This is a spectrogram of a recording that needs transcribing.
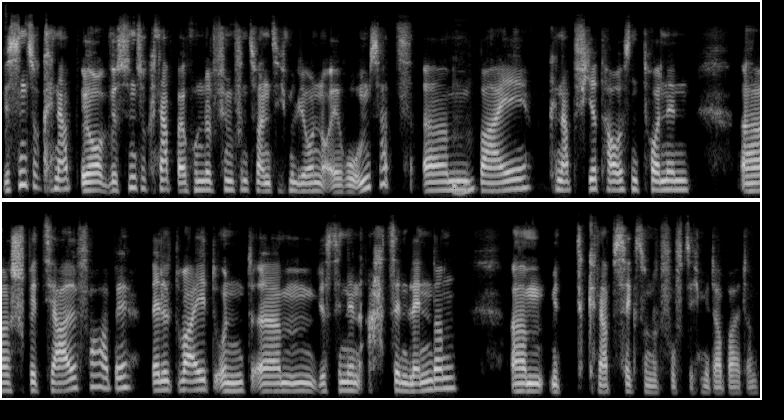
Wir sind so knapp, ja, wir sind so knapp bei 125 Millionen Euro Umsatz, ähm, mhm. bei knapp 4000 Tonnen äh, Spezialfarbe weltweit und ähm, wir sind in 18 Ländern ähm, mit knapp 650 Mitarbeitern.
